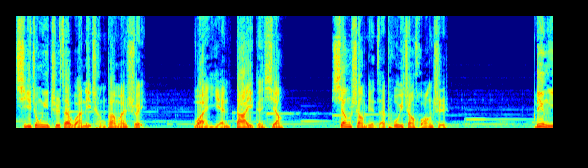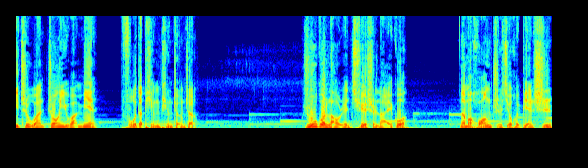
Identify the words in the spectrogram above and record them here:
其中一只在碗里盛半碗水，碗沿搭一根香，香上边再铺一张黄纸。另一只碗装一碗面，浮得平平整整。如果老人确实来过，那么黄纸就会变湿，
